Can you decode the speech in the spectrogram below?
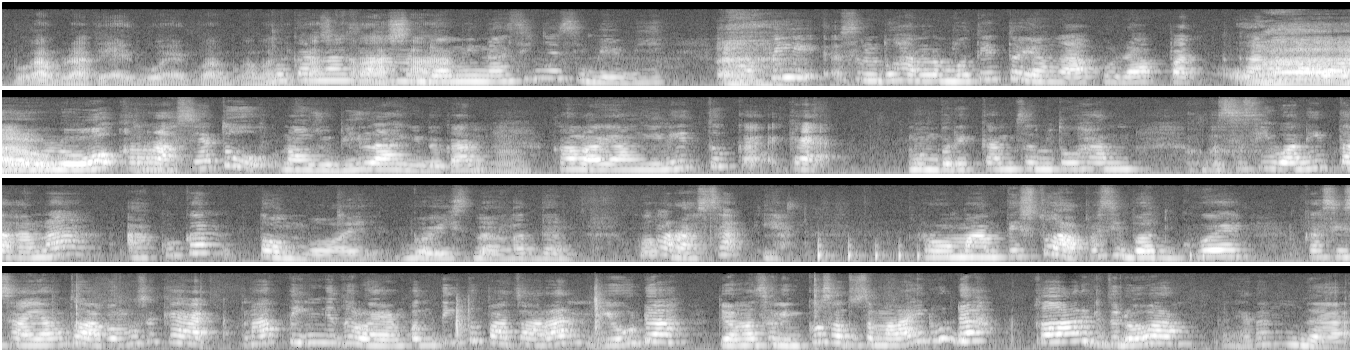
Bukan berarti ego-egoan, bukan berarti bukan masalah keras-kerasan. mendominasinya sih baby. Tapi sentuhan lembut itu yang nggak aku dapat. Karena Wow. kalau dulu kerasnya tuh nauzubillah gitu kan. Mhm. kalau yang ini tuh kayak kayak memberikan sentuhan sisi wanita. Karena aku kan tomboy boys banget. Dan gue ngerasa ya romantis tuh apa sih buat gue? Kasih sayang tuh apa? Maksudnya kayak nothing gitu loh. Yang penting tuh pacaran ya udah. Jangan selingkuh satu sama lain udah. Kelar gitu doang. Ternyata enggak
